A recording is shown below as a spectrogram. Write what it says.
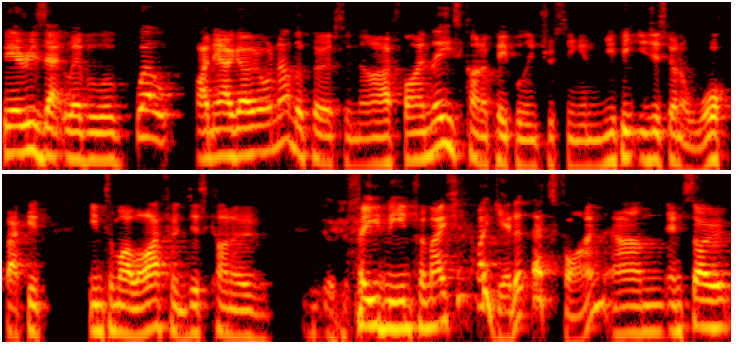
there is that level of, well, I now go to another person and I find these kind of people interesting. And you think you're just going to walk back in, into my life and just kind of feed me information. I get it. That's fine. Um, and so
